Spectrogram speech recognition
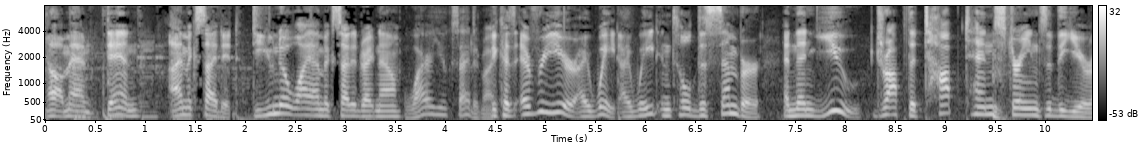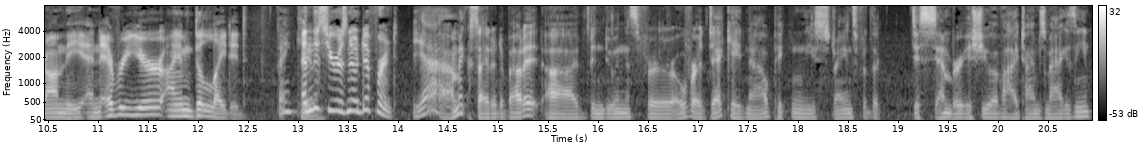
Oh man, Dan, I'm excited. Do you know why I'm excited right now? Why are you excited, Mike? Because every year I wait. I wait until December, and then you drop the top 10 strains of the year on me, and every year I am delighted. Thank you. And this year is no different. Yeah, I'm excited about it. Uh, I've been doing this for over a decade now, picking these strains for the December issue of High Times magazine.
